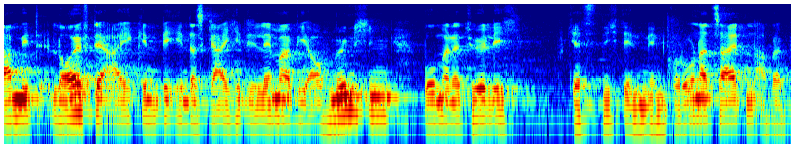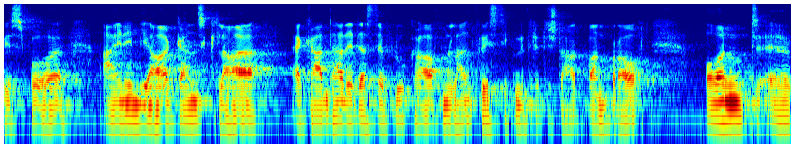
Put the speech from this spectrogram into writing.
Damit läuft er eigentlich in das gleiche Dilemma wie auch München, wo man natürlich jetzt nicht in, in Corona-Zeiten, aber bis vor einem Jahr ganz klar erkannt hatte, dass der Flughafen langfristig eine dritte Startbahn braucht. Und äh,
